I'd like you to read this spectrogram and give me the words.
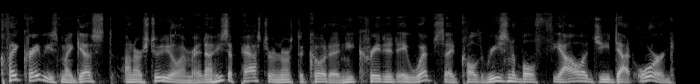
Clay Kraby is my guest on our studio line right now. He's a pastor in North Dakota, and he created a website called reasonabletheology.org.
